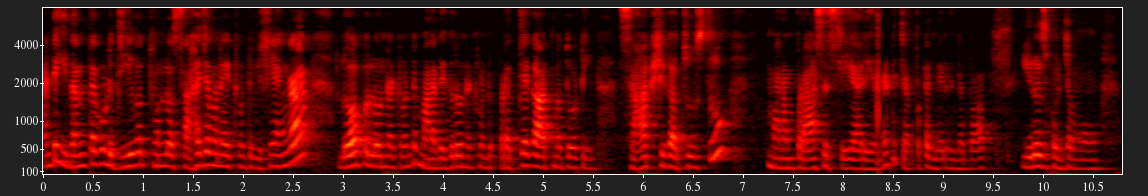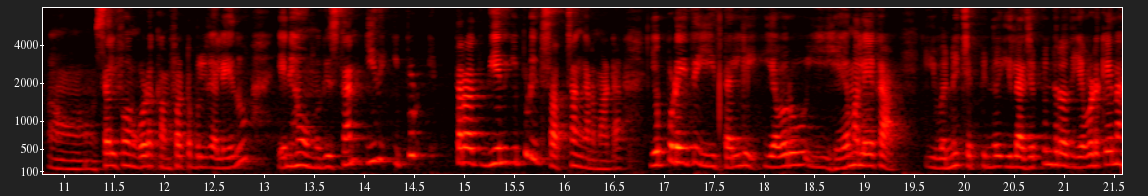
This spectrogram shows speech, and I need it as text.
అంటే ఇదంతా కూడా జీవత్వంలో సహజమైనటువంటి విషయంగా లోపల ఉన్నటువంటి మన దగ్గర ఉన్నటువంటి ప్రత్యేగాత్మతోటి సాక్షిగా చూస్తూ మనం ప్రాసెస్ చేయాలి అన్నట్టు చెప్పటం జరిగింది అబ్బా ఈరోజు కొంచెము సెల్ ఫోన్ కూడా కంఫర్టబుల్గా లేదు. ఎనిహో ముగిస్తాను. ఇది ఇప్పుడు తర్వాత దీనికి ఇప్పుడు ఇది సత్సంగ్ అనమాట ఎప్పుడైతే ఈ తల్లి ఎవరు ఈ హేమలేఖ ఇవన్నీ చెప్పిందో ఇలా చెప్పిన తర్వాత ఎవరికైనా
